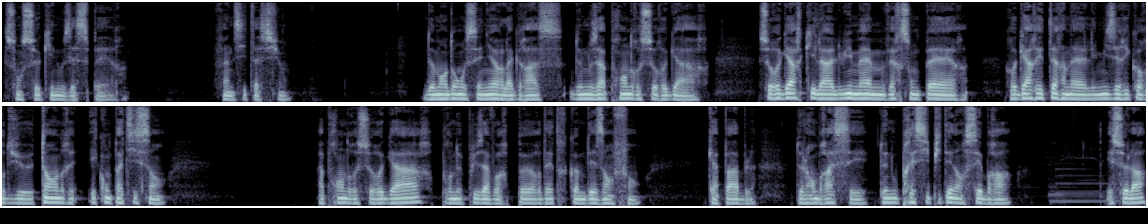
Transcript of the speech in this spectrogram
sont ceux qui nous espèrent. Fin de citation. Demandons au Seigneur la grâce de nous apprendre ce regard, ce regard qu'il a lui-même vers son Père, regard éternel et miséricordieux, tendre et compatissant. Apprendre ce regard pour ne plus avoir peur d'être comme des enfants, capables de l'embrasser, de nous précipiter dans ses bras. Et cela,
